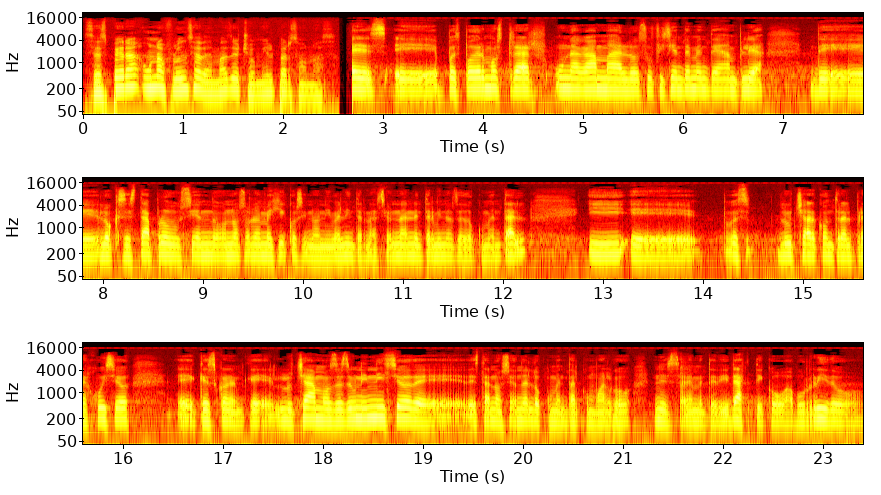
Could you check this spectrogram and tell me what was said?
Se espera una afluencia de más de 8 mil personas. Es eh, pues poder mostrar una gama lo suficientemente amplia de lo que se está produciendo no solo en México sino a nivel internacional en términos de documental y eh, pues luchar contra el prejuicio eh, que es con el que luchamos desde un inicio de, de, esta noción del documental como algo necesariamente didáctico o aburrido,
